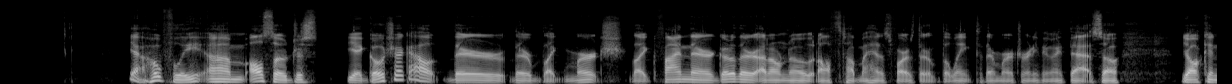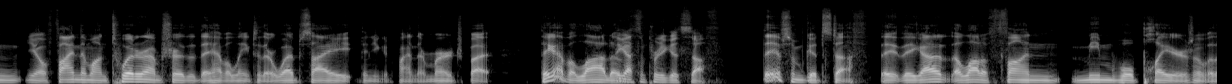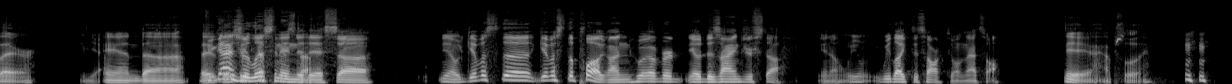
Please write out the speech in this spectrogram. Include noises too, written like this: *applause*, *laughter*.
Yeah, hopefully. Um, also, just yeah, go check out their their like merch. Like find their go to their I don't know off the top of my head as far as their the link to their merch or anything like that. So y'all can you know find them on Twitter. I'm sure that they have a link to their website. Then you can find their merch. But they have a lot of they got some pretty good stuff. They have some good stuff. They they got a lot of fun memeable players over there. Yeah, and uh, they, if you guys are listening to this, uh, you know, give us the give us the plug on whoever you know designs your stuff. You know, we we like to talk to them. That's all. Yeah, yeah absolutely. *laughs*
